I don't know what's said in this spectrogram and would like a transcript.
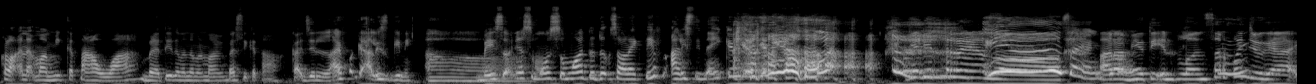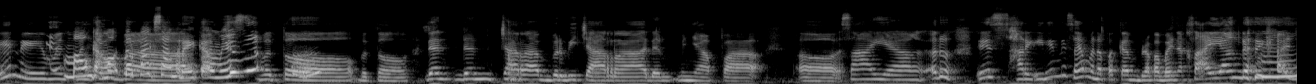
kalau anak Mami ketawa, berarti teman-teman Mami pasti ketawa. Kak Jil live pakai alis gini. Oh. Besoknya semua-semua tutup selektif, alis dinaikin kayak gini. jadi tren Iya, loh. sayang. Para beauty influencer pun juga ini men- mau nggak mau terpaksa mereka, Miss. Betul, betul. Dan dan cara berbicara dan menyapa eh, sayang. Aduh, ini hari ini nih saya mendapatkan berapa banyak sayang dari Hmm.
